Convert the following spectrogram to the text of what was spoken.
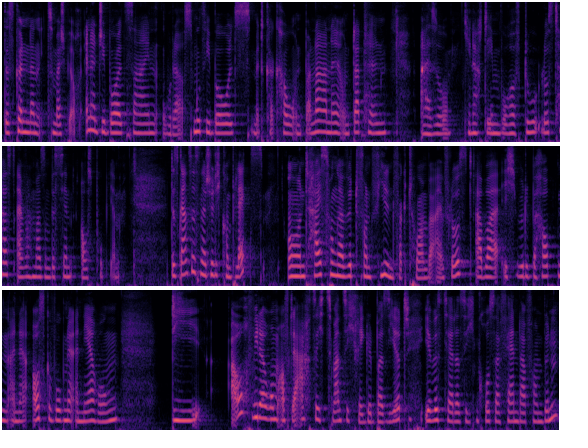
Das können dann zum Beispiel auch Energy Balls sein oder Smoothie Bowls mit Kakao und Banane und Datteln. Also je nachdem, worauf du Lust hast, einfach mal so ein bisschen ausprobieren. Das Ganze ist natürlich komplex und Heißhunger wird von vielen Faktoren beeinflusst, aber ich würde behaupten, eine ausgewogene Ernährung, die auch wiederum auf der 80-20-Regel basiert. Ihr wisst ja, dass ich ein großer Fan davon bin.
